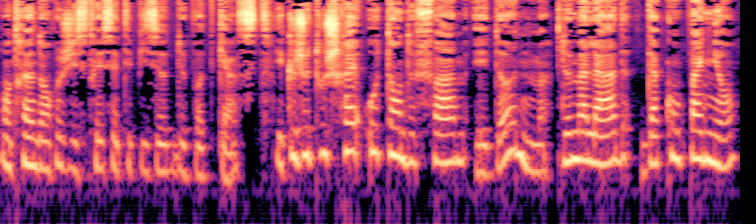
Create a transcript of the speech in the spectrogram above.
en train d'enregistrer cet épisode de podcast et que je toucherais autant de femmes et d'hommes, de malades, d'accompagnants,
